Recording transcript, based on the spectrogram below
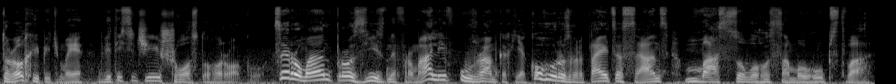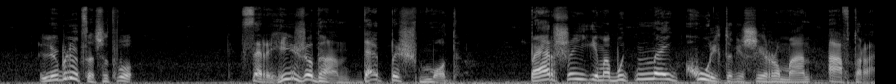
трохи пітьми 2006 року. Це роман про з'їзд неформалів, у рамках якого розгортається сеанс масового самогубства. Люблю це читво. Сергій Жодан Депеш Мод. Перший і, мабуть, найкультовіший роман автора.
